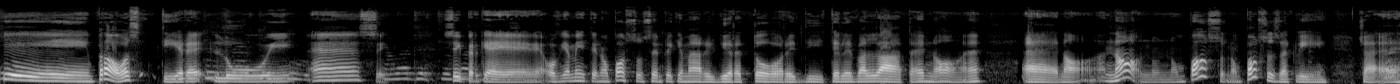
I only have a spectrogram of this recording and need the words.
che provo a sentire lui. Eh sì. Sì, perché ovviamente non posso sempre chiamare il direttore di Televallata, eh no, eh. Eh no, no, non posso, non posso Jacqueline. Cioè,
